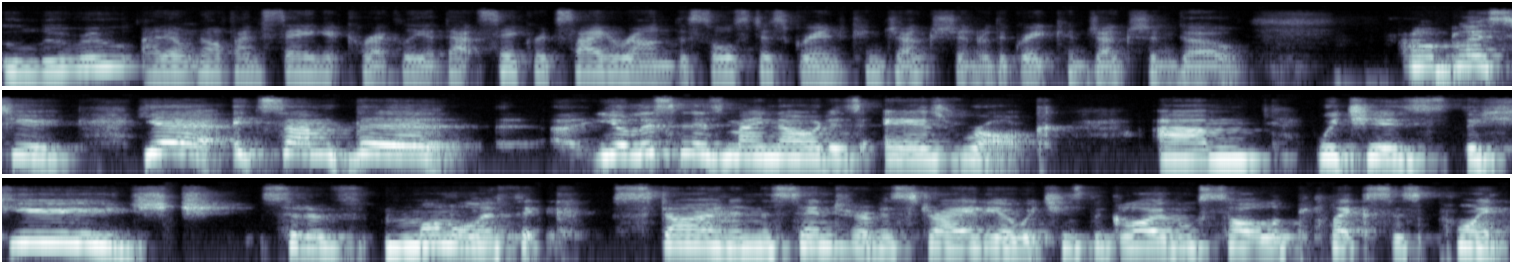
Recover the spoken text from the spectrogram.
Uluru I don't know if I'm saying it correctly at that sacred site around the solstice grand conjunction or the great conjunction go? Oh, bless you. Yeah, it's um the your listeners may know it as Ayers Rock, um, which is the huge sort of monolithic stone in the centre of Australia, which is the global solar plexus point.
